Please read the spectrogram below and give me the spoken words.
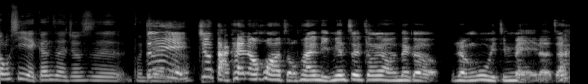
东西也跟着就是不，对，就打开那画轴，发现里面最重要的那个人物已经没了，这样。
